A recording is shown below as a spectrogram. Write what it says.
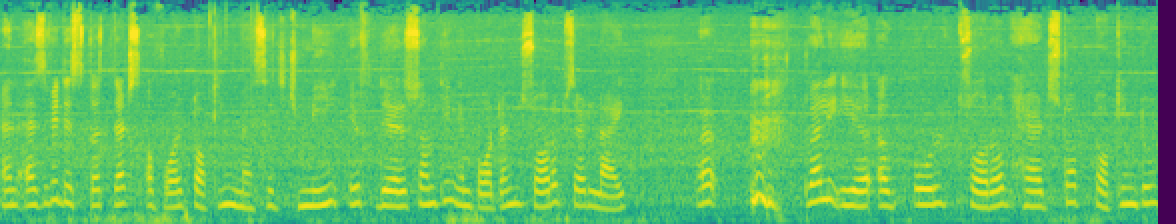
And as we discussed, let's avoid talking. Message me if there is something important. Saurabh said, like a 12 year old Saurabh had stopped talking to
